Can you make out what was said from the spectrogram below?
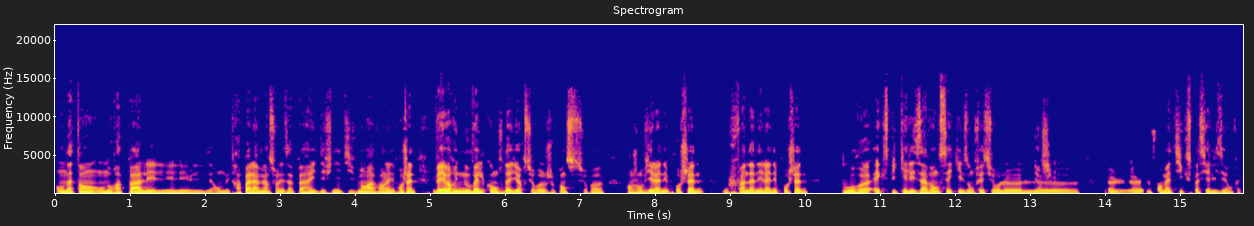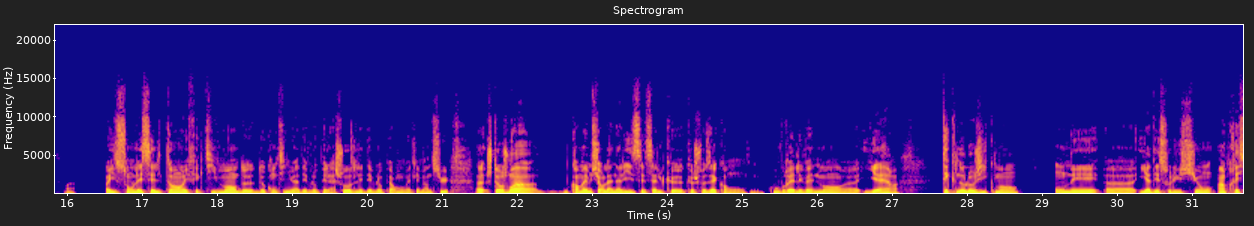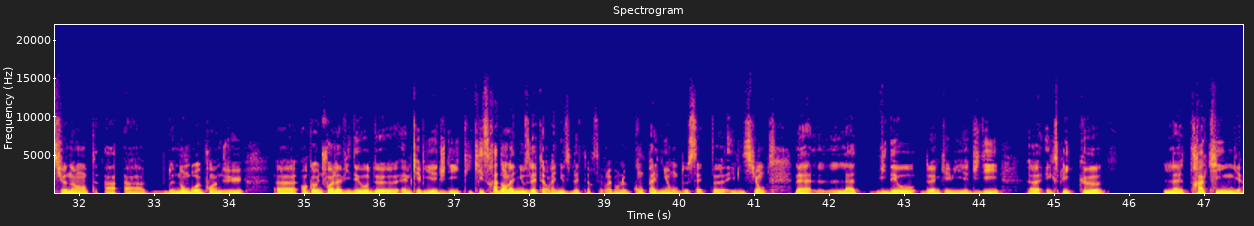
on attend, on n'aura pas les, les, on mettra pas la main sur les appareils définitivement avant l'année prochaine. Il va y avoir une nouvelle conf d'ailleurs sur, je pense, sur euh, en janvier l'année prochaine ou fin d'année l'année prochaine pour euh, expliquer les avancées qu'ils ont fait sur le, l'informatique spatialisée en fait. Voilà ils se sont laissés le temps, effectivement, de, continuer à développer la chose. Les développeurs vont mettre les mains dessus. Euh, je te rejoins quand même sur l'analyse, c'est celle que, je faisais quand on couvrait l'événement euh, hier. Technologiquement, on est, euh, il y a des solutions impressionnantes à, de nombreux points de vue. encore une fois, la vidéo de MKBHD qui, qui, sera dans la newsletter. La newsletter, c'est vraiment le compagnon de cette émission. La, vidéo de MKBHD explique que le tracking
